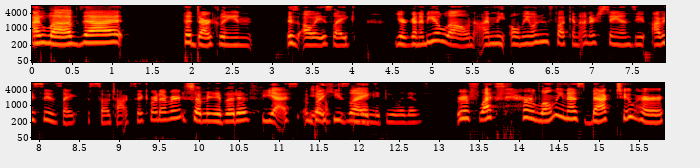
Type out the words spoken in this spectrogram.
I love that the Darkling is always like you're gonna be alone. I'm the only one who fucking understands you. Obviously, it's like so toxic or whatever. so manipulative Yes, Yeah. but he's like manipulative reflects her loneliness back to her,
